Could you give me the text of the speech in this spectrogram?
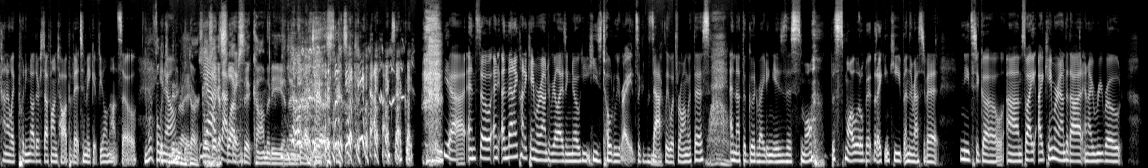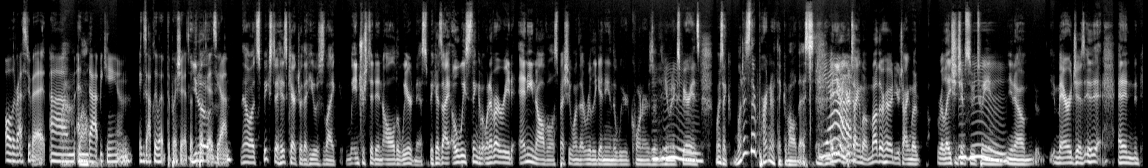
kind of like putting other stuff on top of it to make it feel not so You weren't fully You know? committing to the dark. So Yeah, it's like exactly. a slapstick comedy and then yeah, exactly. Yeah, and so and and then I kind of came around to realizing no, he he's totally right. It's like exactly what's wrong with this, Wow. and that the good writing is this small, this small little bit that I can keep, and the rest of it needs to go. Um, so I I came around to that, and I rewrote all the rest of it, um, and Wow. that became exactly what the push is, what You the book is. Yeah, No, it speaks to his character that he was like interested in all the weirdness because I always think about whenever I read any novel, especially ones that really get in the weird corners of the human experience, I'm always like, what does their partner think of all this? And you know, Yeah. you're talking about motherhood, you're talking about relationships Mhm. between, you know, marriages. It- And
